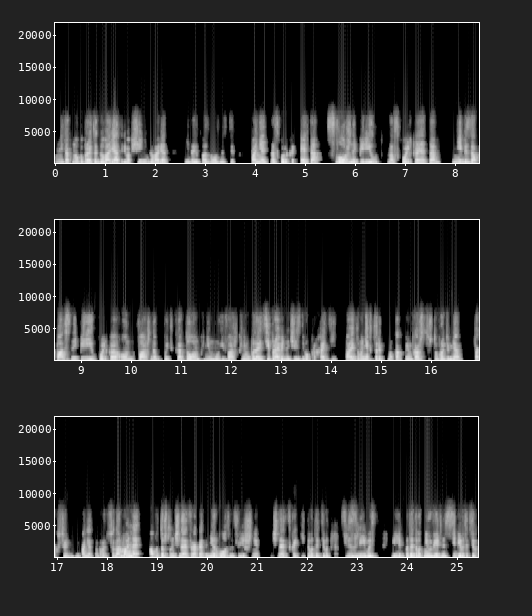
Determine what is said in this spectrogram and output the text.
не так много про это говорят или вообще не говорят, не дают возможности понять, насколько это сложный период, насколько это небезопасный период, сколько он важно быть готовым к нему и важно к нему подойти правильно, через него проходить. Поэтому некоторые, ну, как бы им кажется, что вроде у меня так все непонятно, вроде все нормально, а вот то, что начинается какая-то нервозность лишняя, начинаются какие-то вот эти вот слезливость, или вот эта вот неуверенность в себе, вот эти вот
